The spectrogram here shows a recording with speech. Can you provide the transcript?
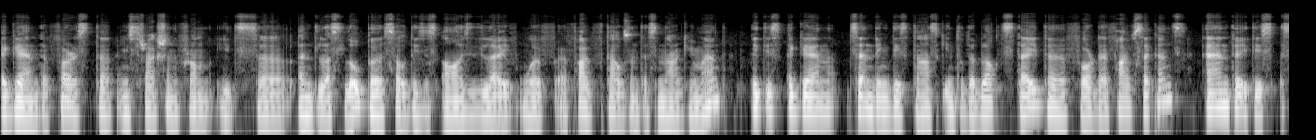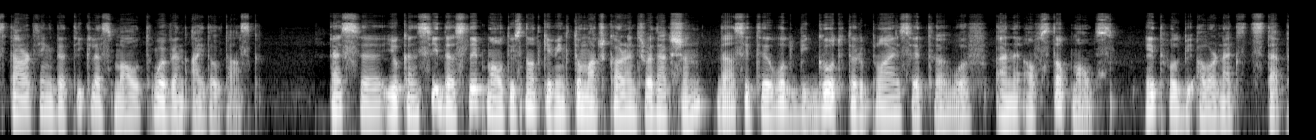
again the first uh, instruction from its uh, endless loop. Uh, so this is OS delay with 5000 as an argument it is again sending this task into the blocked state uh, for the 5 seconds and it is starting the tickless mode with an idle task. As uh, you can see the sleep mode is not giving too much current reduction, thus it uh, would be good to replace it uh, with any of stop modes. It will be our next step.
